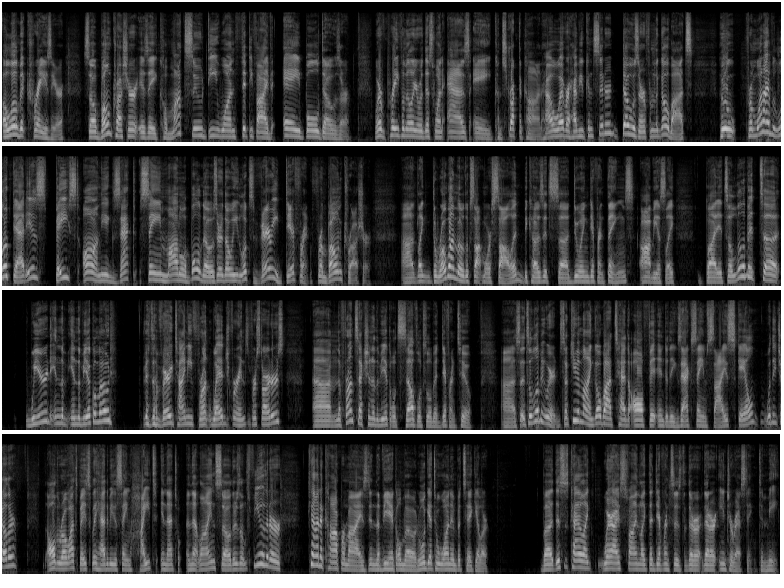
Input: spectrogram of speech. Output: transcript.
a little bit crazier so Bonecrusher is a Komatsu D155A bulldozer. We're pretty familiar with this one as a Constructicon. However, have you considered Dozer from the GoBots, who, from what I've looked at, is based on the exact same model of Bulldozer, though he looks very different from Bonecrusher. Uh, like the robot mode looks a lot more solid because it's uh, doing different things, obviously, but it's a little bit uh, weird in the in the vehicle mode. It's a very tiny front wedge for for starters. Um, the front section of the vehicle itself looks a little bit different too. Uh, so it's a little bit weird. So keep in mind, GoBots had to all fit into the exact same size scale with each other. All the robots basically had to be the same height in that in that line. So there's a few that are kind of compromised in the vehicle mode. We'll get to one in particular. But this is kind of like where I find like the differences that are that are interesting to me.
